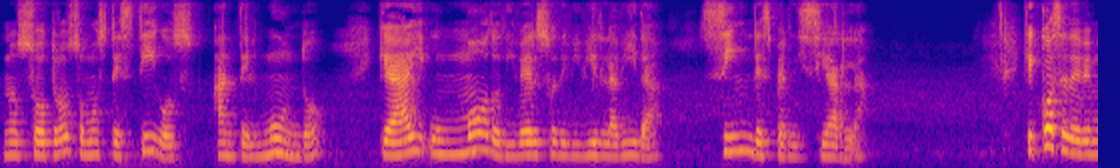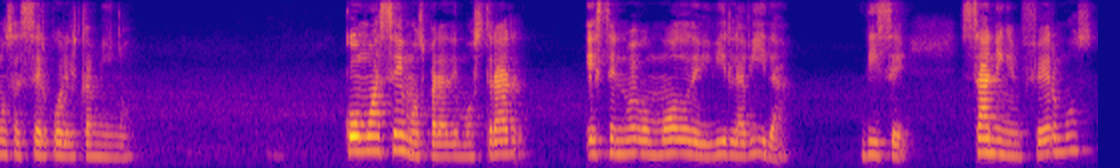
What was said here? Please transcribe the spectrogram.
nosotros somos testigos ante el mundo que hay un modo diverso de vivir la vida, sin desperdiciarla. ¿Qué cosa debemos hacer por el camino? ¿Cómo hacemos para demostrar este nuevo modo de vivir la vida? Dice, sanen enfermos,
